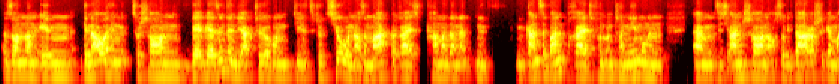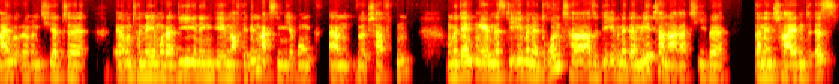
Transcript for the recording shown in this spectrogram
sondern eben genauer hinzuschauen, wer, wer sind denn die Akteure und die Institutionen. Also im Marktbereich kann man dann eine, eine ganze Bandbreite von Unternehmungen ähm, sich anschauen, auch solidarische, gemeinwohlorientierte äh, Unternehmen oder diejenigen, die eben nach Gewinnmaximierung ähm, wirtschaften. Und wir denken eben, dass die Ebene drunter, also die Ebene der Metanarrative, dann entscheidend ist,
